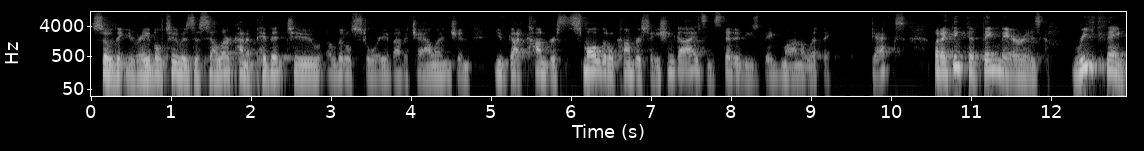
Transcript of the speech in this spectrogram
so that you're able to, as a seller, kind of pivot to a little story about a challenge, and you've got converse small little conversation guides instead of these big monolithic decks. But I think the thing there is rethink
